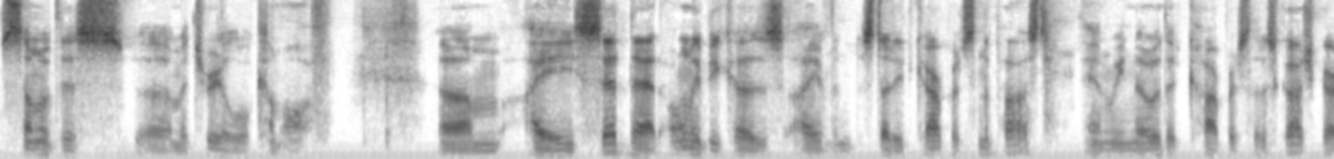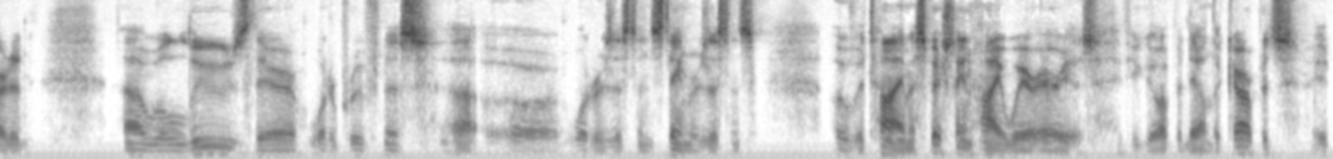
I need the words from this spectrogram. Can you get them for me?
some of this uh, material will come off. Um, I said that only because I've studied carpets in the past, and we know that carpets that are scotch guarded uh, will lose their waterproofness uh, or water resistance, stain resistance over time, especially in high wear areas. If you go up and down the carpets, it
